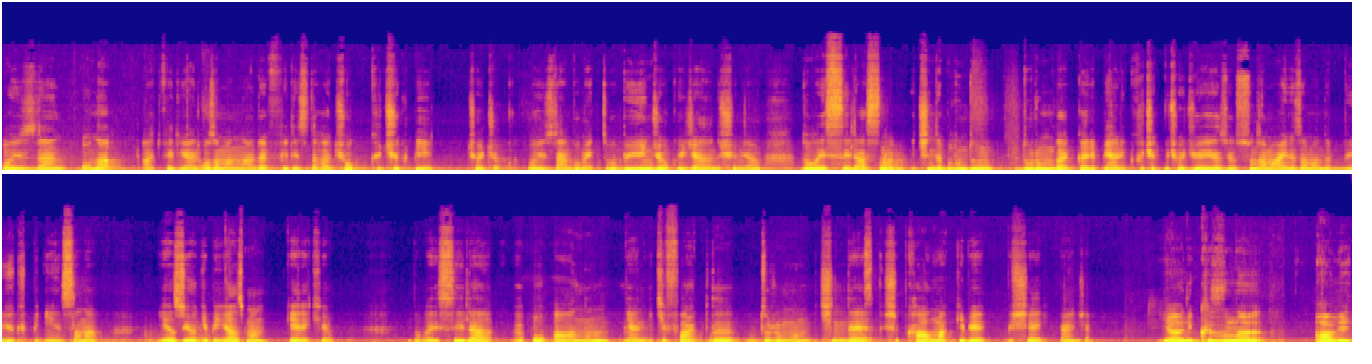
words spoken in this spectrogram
O yüzden ona atfediyor. Yani o zamanlarda Filiz daha çok küçük bir çocuk. O yüzden bu mektubu büyüyünce okuyacağını düşünüyor. Dolayısıyla aslında içinde bulunduğu durum da garip. Yani küçük bir çocuğa yazıyorsun ama aynı zamanda büyük bir insana yazıyor gibi yazman gerekiyor. Dolayısıyla e, o anın yani iki farklı durumun içinde sıkışıp kalmak gibi bir şey bence. Yani kızına abi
